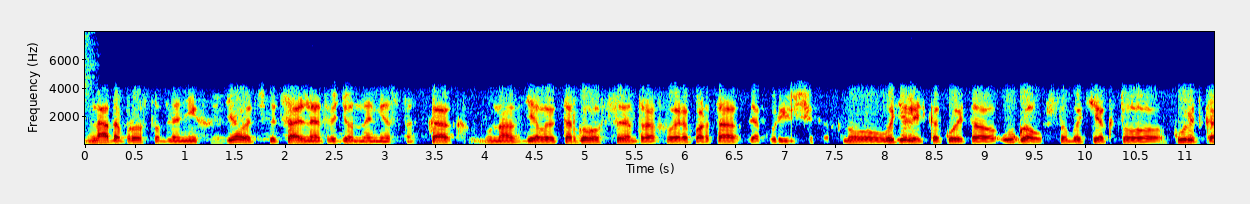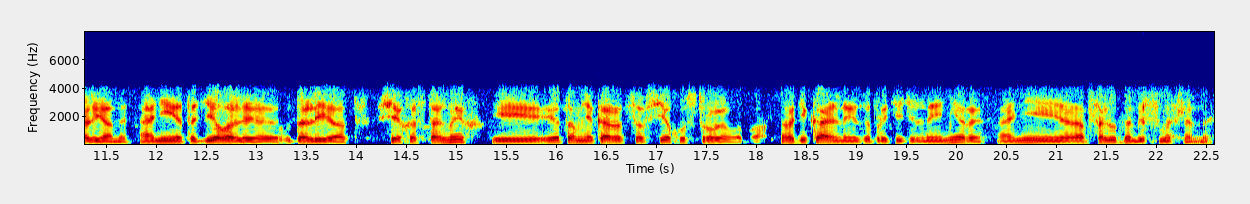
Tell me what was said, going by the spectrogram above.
Надо просто для них сделать специальное отведенное место, как у нас делают в торговых центрах, в аэропортах для курильщиков. Но выделить какой-то угол, чтобы те, кто курит кальяны, они это делали вдали от всех остальных, и это, мне кажется, всех устроило бы. Радикальные запретительные меры, они абсолютно бессмысленны.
